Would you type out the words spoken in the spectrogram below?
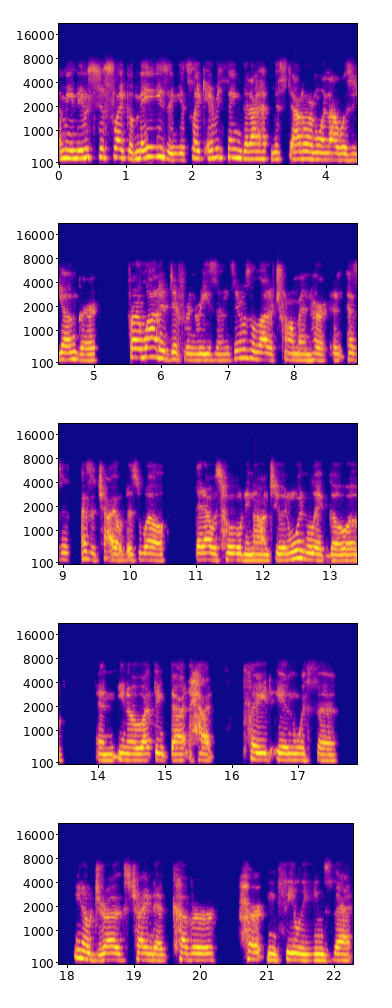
I mean, it was just like amazing. It's like everything that I had missed out on when I was younger for a lot of different reasons. There was a lot of trauma and hurt and as a as a child as well that I was holding on to and wouldn't let go of. And you know, I think that had played in with uh, you know, drugs trying to cover hurt and feelings that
